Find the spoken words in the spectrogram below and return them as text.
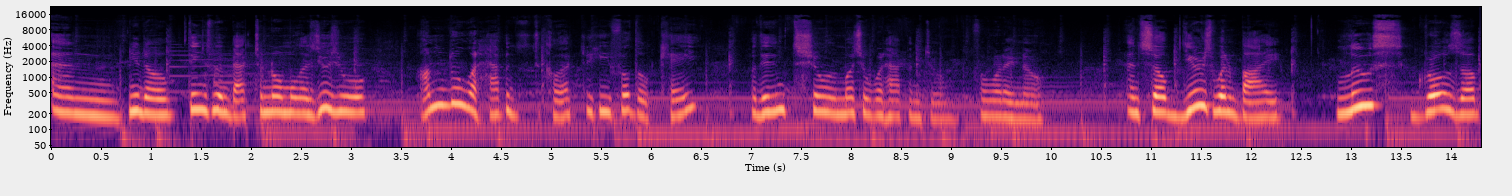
And, you know, things went back to normal as usual. I don't know what happened to the collector. He felt okay, but they didn't show much of what happened to him, from what I know. And so years went by. Luz grows up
